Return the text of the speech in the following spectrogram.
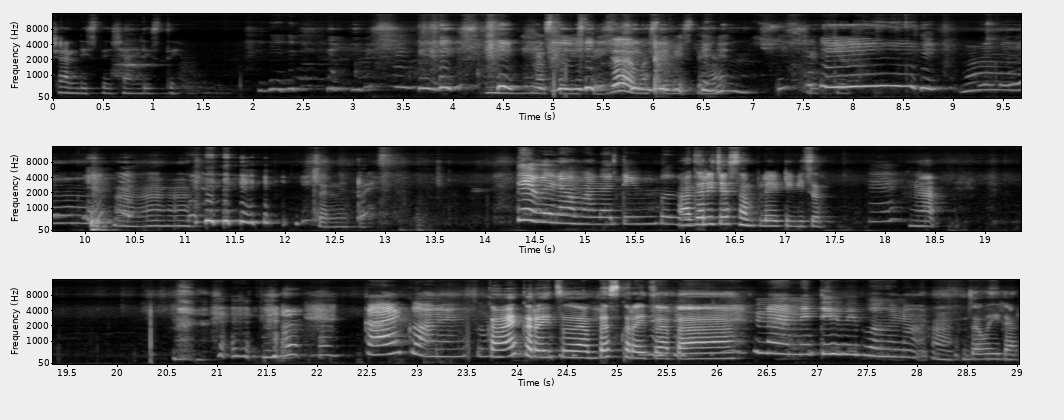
छान दिसते छान दिसते हम्म, मस्त दिसते ग मस्त दिसते हं. चल नीट अगं रिचार्ज संपलंय टी व्हीचं हां. काय करायचं? काय करायचं? अभ्यास करायचा आता. नाही टीव्ही बघणार. हां जाऊही काढ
